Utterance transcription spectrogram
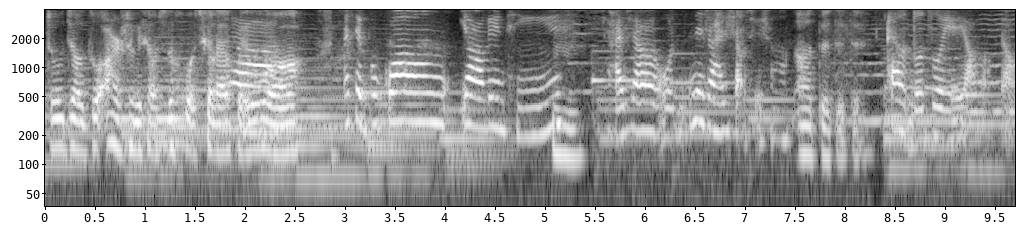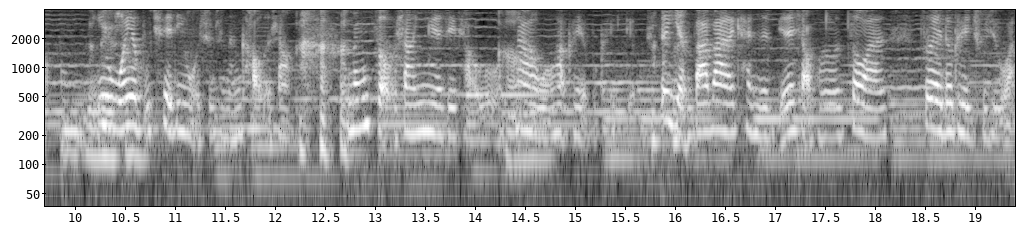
周就要坐二十个小时的火车来回，我而且不光要练琴，嗯。还是要我那时候还是小学生啊，啊，对对对，还有很多作业要要，因为我也不确定我是不是能考得上，能走上音乐这条路，啊。那文化课也不可以丢，就眼巴巴的看着别的小朋友做完作业都可以出去玩，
